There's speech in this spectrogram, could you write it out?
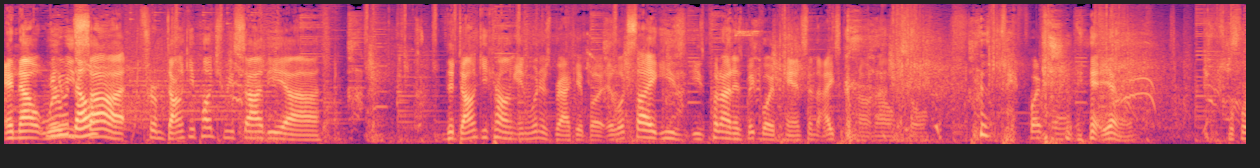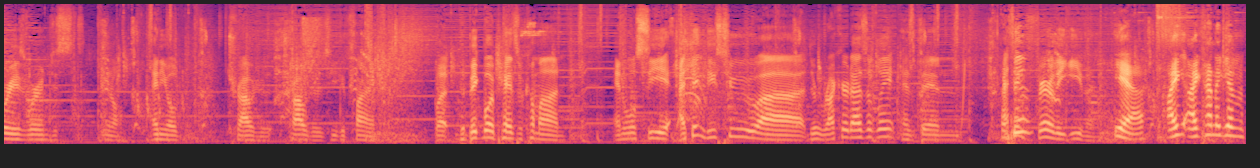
And now where You we know? saw from Donkey Punch, we saw the uh, the Donkey Kong in winners bracket, but it looks like he's he's put on his big boy pants and the Ike coming out now. So big Boy playing. yeah, man. Before he's wearing just you know any old trousers trousers he could find, but the big boy pants will come on, and we'll see. I think these two uh, their record as of late has been I think fairly even. Yeah, I, I kind of give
